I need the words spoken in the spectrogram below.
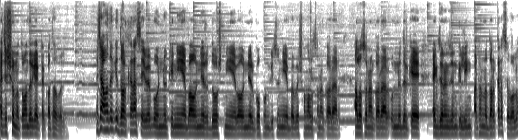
আচ্ছা শোনো তোমাদেরকে একটা কথা বলি। আচ্ছা আমাদের কি দরকার আছে এভাবে অন্যকে নিয়ে বা অন্যের দোষ নিয়ে বা অন্যের গোপন কিছু নিয়ে এভাবে সমালোচনা করার আলোচনা করার অন্যদেরকে একজন একজনকে লিঙ্ক পাঠানোর দরকার আছে বলো?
